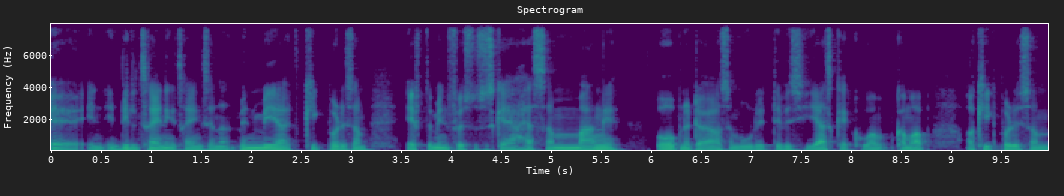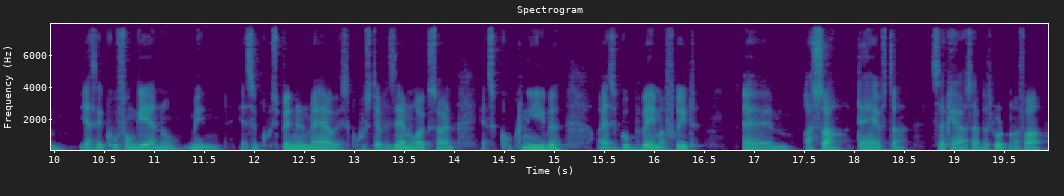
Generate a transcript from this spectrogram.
øh, en, en vild træning i træningscenteret, men mere kigge på det som, efter min fødsel, så skal jeg have så mange åbne døre som muligt. Det vil sige, at jeg skal kunne komme op og kigge på det som, jeg skal kunne fungere nu. Min, jeg skal kunne spænde min mave, jeg skal kunne stabilisere min rygsøjle, jeg skal kunne knibe, og jeg skal kunne bevæge mig frit. Øhm, og så derefter, så kan jeg også beslutte mig for,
